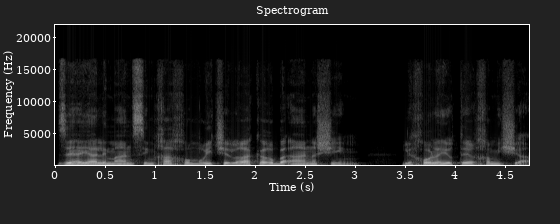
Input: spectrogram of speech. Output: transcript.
זה היה למען שמחה חומרית של רק ארבעה אנשים, לכל היותר חמישה.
